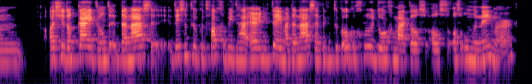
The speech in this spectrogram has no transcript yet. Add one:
um, als je dan kijkt, want daarnaast, het is natuurlijk het vakgebied HR en IT, maar daarnaast heb ik natuurlijk ook een groei doorgemaakt als, als, als ondernemer.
